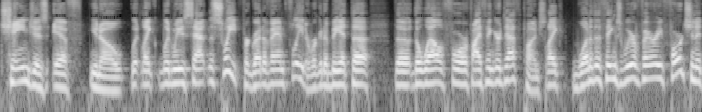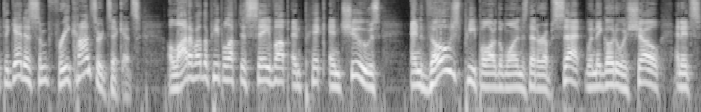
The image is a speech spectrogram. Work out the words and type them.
changes if, you know, like when we sat in the suite for Greta Van Fleet or we're going to be at the, the, the well for Five Finger Death Punch. Like one of the things we're very fortunate to get is some free concert tickets. A lot of other people have to save up and pick and choose. And those people are the ones that are upset when they go to a show and it's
